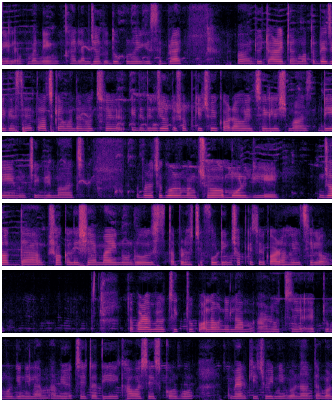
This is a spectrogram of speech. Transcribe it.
নিলাম মানে খাইলাম, যেহেতু দুপুর হয়ে গেছে প্রায় দুইটা আড়াইটার মতো বেজে গেছে। তো আজকে আমাদের হচ্ছে ঈদের দিন যেহেতু সব কিছুই করা হয়েছে, ইলিশ মাছ, ডিম, চিংড়ি মাছ তারপর হচ্ছে গরুর মাংস, মুরগি, জর্দা, সকালে শ্যামাই নুডলস, তারপর হচ্ছে ফুডিং সব কিছুই করা হয়েছিল। তারপর আমি হচ্ছে একটু পোলাও নিলাম আর হচ্ছে একটু মুরগি নিলাম। আমি হচ্ছে এটা দিয়ে খাওয়া শেষ করব। আমি আর কিছুই নিব না, তেমন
